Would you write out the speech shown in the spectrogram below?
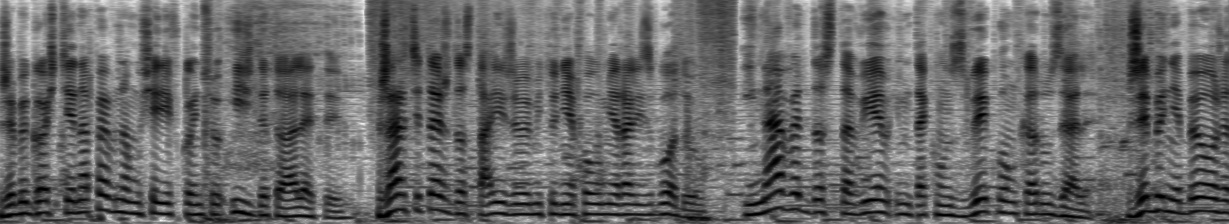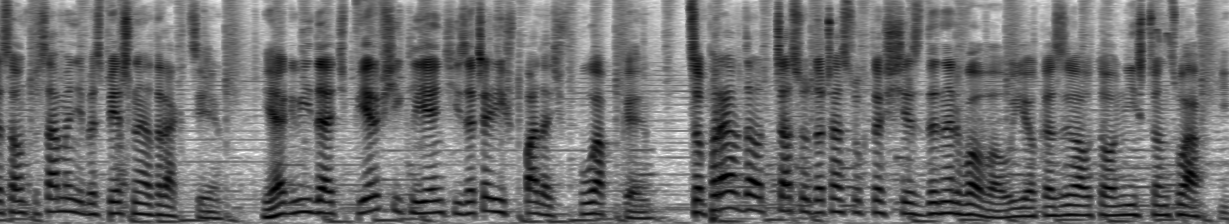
żeby goście na pewno musieli w końcu iść do toalety. Żarcie też dostali, żeby mi tu nie poumierali z głodu. I nawet dostawiłem im taką zwykłą karuzelę, żeby nie było, że są tu same niebezpieczne atrakcje. Jak widać, pierwsi klienci zaczęli wpadać w pułapkę. Co prawda od czasu do czasu ktoś się zdenerwował i okazywał to niszcząc ławki,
